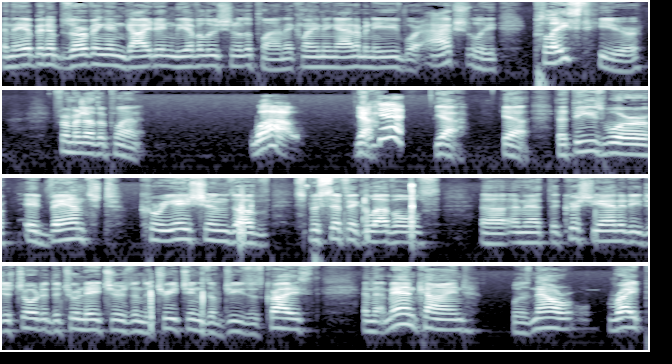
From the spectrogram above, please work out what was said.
and they have been observing and guiding the evolution of the planet, claiming Adam and Eve were actually placed here from another planet. Wow. Yeah. Again. Yeah. Yeah. That these were advanced creations of specific levels, uh, and that the Christianity distorted the true natures and the teachings of Jesus Christ, and that mankind was now ripe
